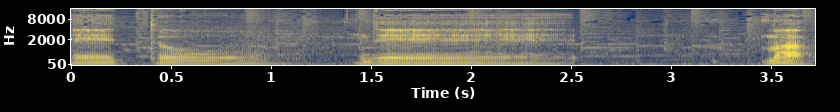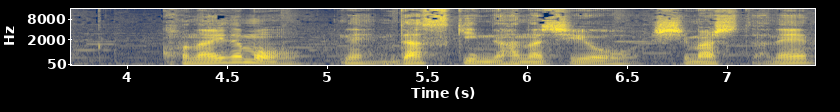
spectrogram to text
えー、っとでまあこの間もねダスキンの話をしましたね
